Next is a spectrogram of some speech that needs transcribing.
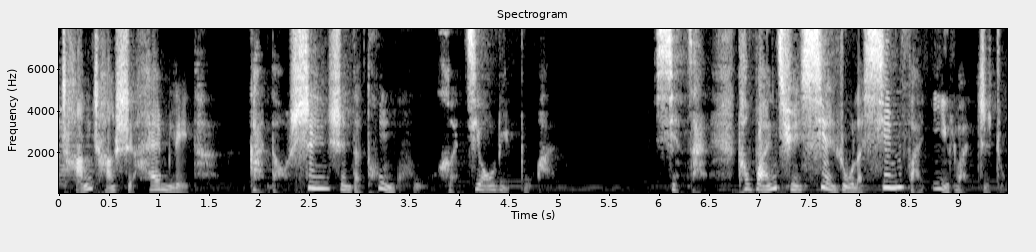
常常使 Hamlet 感到深深的痛苦和焦虑不安。现在，他完全陷入了心烦意乱之中。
